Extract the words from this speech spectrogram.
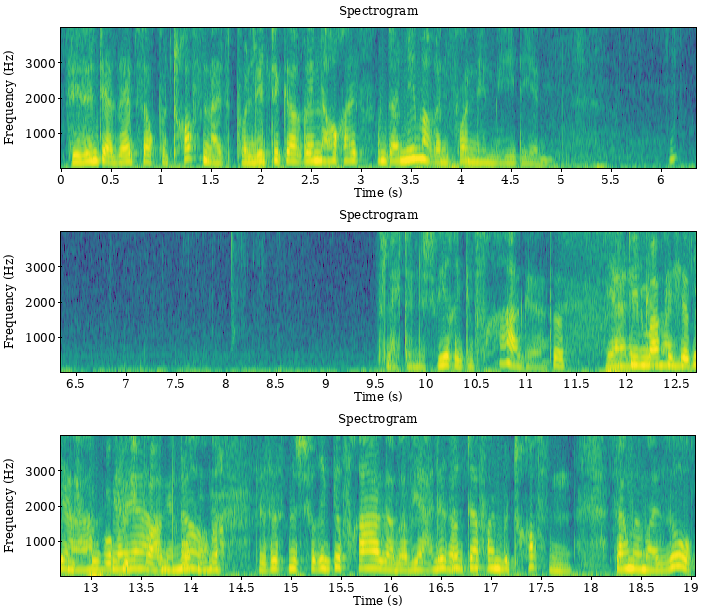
Sie sind ja selbst auch betroffen als Politikerin, auch als Unternehmerin von den Medien. Vielleicht eine schwierige Frage. Das, ja, das die mag man, ich jetzt ja, nicht so wirklich ja, beantworten. Genau. Das ist eine schwierige Frage, aber wir alle sind davon betroffen. Sagen wir mal so,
